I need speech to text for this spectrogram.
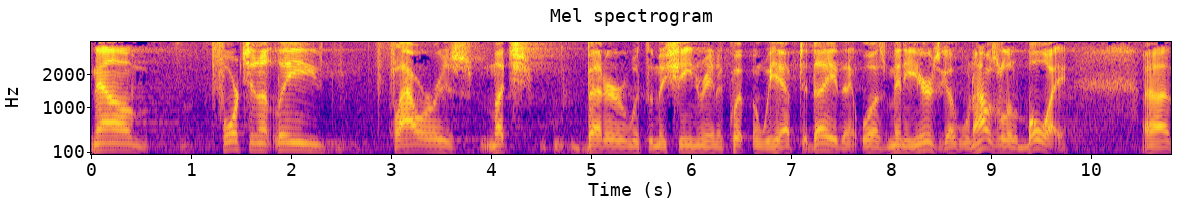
Now, fortunately, flour is much better with the machinery and equipment we have today than it was many years ago. When I was a little boy, uh,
